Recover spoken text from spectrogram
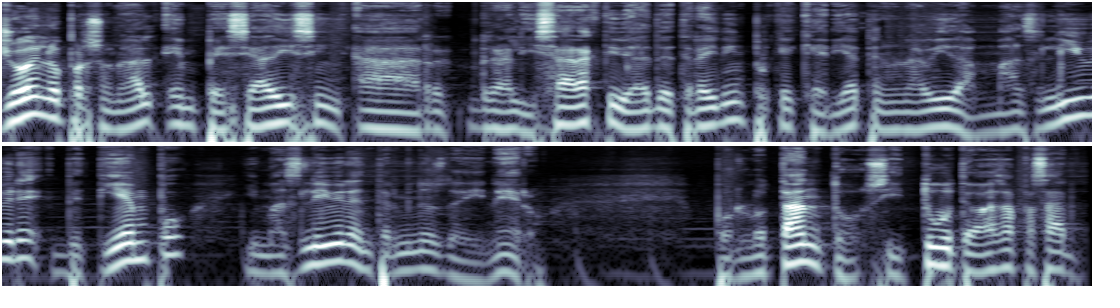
Yo en lo personal empecé a, realizar actividades de trading porque quería tener una vida más libre de tiempo y más libre en términos de dinero. Por lo tanto, si tú te vas a pasar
